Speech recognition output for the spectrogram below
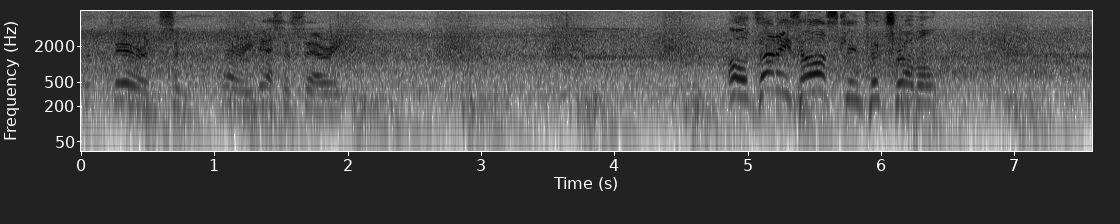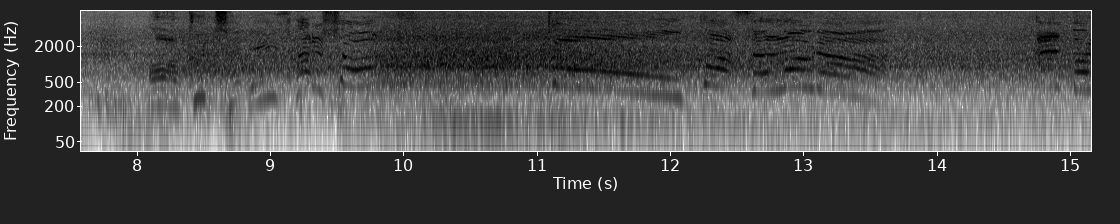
Good clearance and very necessary. Oh, that is asking for trouble. Oh, good. He's had a shot! Goal! Barcelona! And the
